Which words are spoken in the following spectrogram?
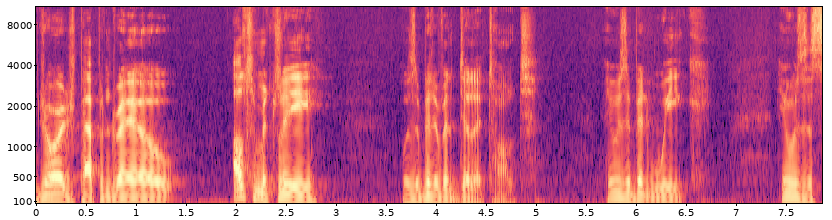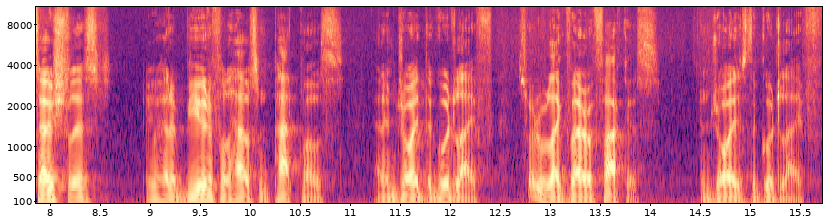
George Papandreou ultimately was a bit of a dilettante. He was a bit weak. He was a socialist who had a beautiful house in Patmos and enjoyed the good life, sort of like Varoufakis enjoys the good life.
